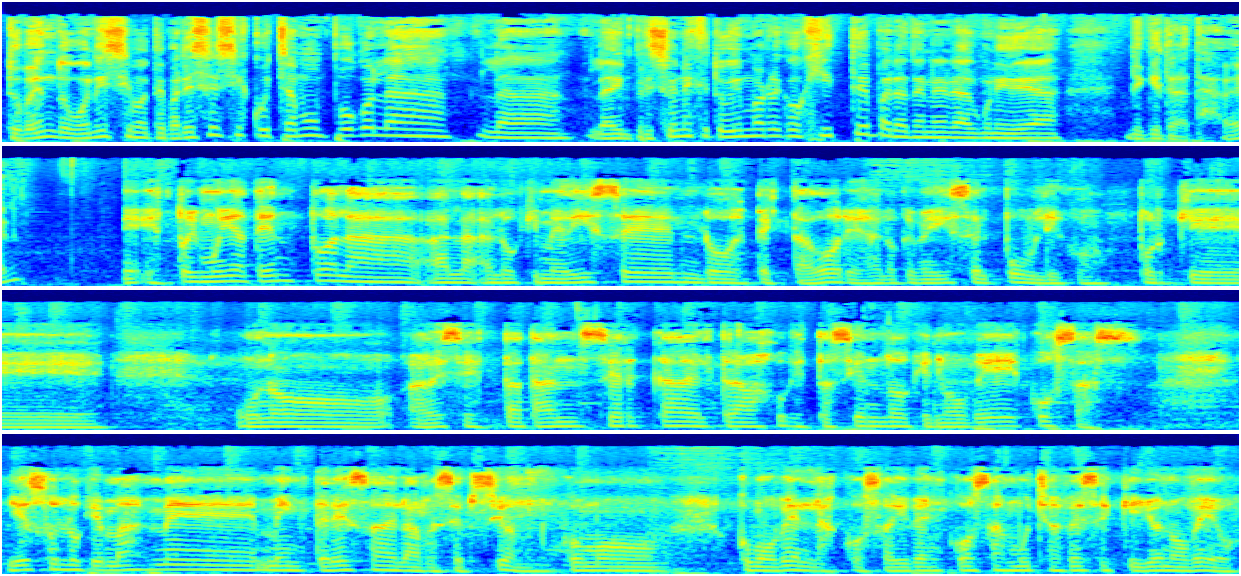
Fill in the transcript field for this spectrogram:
Estupendo, buenísimo. ¿Te parece si escuchamos un poco las impresiones que tuvimos recogiste para tener alguna idea de qué trata? A ver. Eh, estoy muy atento a, a, lo que me dicen los espectadores, a lo que me dice el público, porque uno a veces está tan cerca del trabajo que está haciendo que no ve cosas. Y eso es lo que más me, me interesa de la recepción, cómo, cómo ven las cosas y ven cosas muchas veces que yo no veo.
